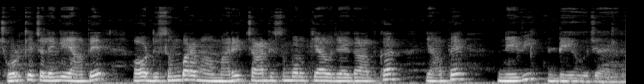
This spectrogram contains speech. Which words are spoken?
छोड़ के चलेंगे यहाँ पे, और दिसंबर में हमारे चार दिसंबर को क्या हो जाएगा आपका? यहाँ पे नेवी डे हो जाएगा।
